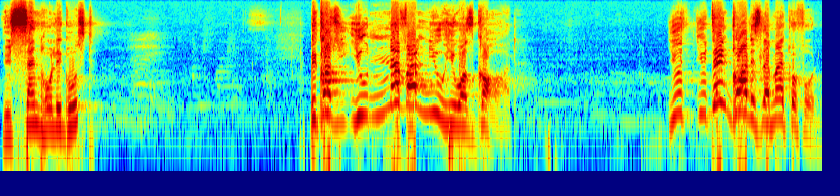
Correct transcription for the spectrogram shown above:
You send Holy Ghost because you never knew He was God. You you think God is the microphone.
